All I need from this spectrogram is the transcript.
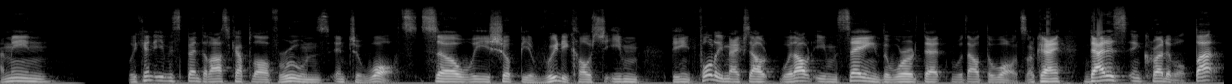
I mean, we can even spend the last couple of runes into walls. So we should be really close to even being fully maxed out without even saying the word that without the walls, okay? That is incredible. But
